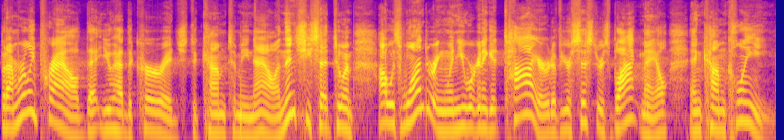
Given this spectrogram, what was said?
but I'm really proud that you had the courage to come to me now. And then she said to him, I was wondering when you were going to get tired of your sister's blackmail and come clean.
